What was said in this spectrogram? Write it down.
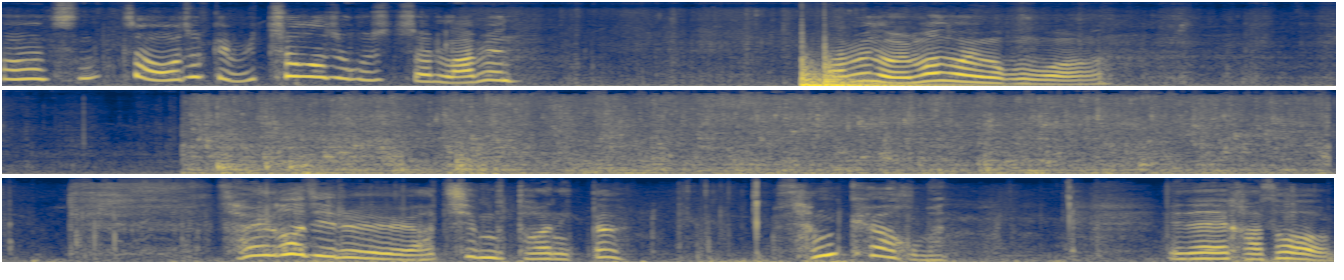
아 진짜 어저께 미쳐가지고 진짜 라면 라면 얼마나 많이 먹은 거야. 설거지를 아침부터 하니까 상쾌하구만. 이제 가서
